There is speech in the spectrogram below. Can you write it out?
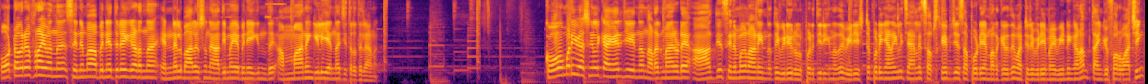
ഫോട്ടോഗ്രാഫറായി വന്ന് സിനിമ അഭിനയത്തിലേക്ക് കടന്ന എൻ എൽ ബാലകൃഷ്ണൻ ആദ്യമായി അഭിനയിക്കുന്നത് അമ്മാനം കിളി എന്ന ചിത്രത്തിലാണ്. കോമഡി വേഷങ്ങൾ കൈകാര്യം ചെയ്യുന്ന നടന്മാരുടെ ആദ്യ സിനിമകളാണ് ഇന്നത്തെ വീഡിയോയിൽ ഉൾപ്പെടുത്തിയിരിക്കുന്നത്. വീഡിയോ ഇഷ്ടപ്പെടുകയാണെങ്കിൽ ചാനൽ സബ്സ്ക്രൈബ് ചെയ്ത് സപ്പോർട്ട് ചെയ്യാൻ മറക്കരുത്. മറ്റൊരു വീഡിയോയുമായി വീണ്ടും കാണാം. Thank for watching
